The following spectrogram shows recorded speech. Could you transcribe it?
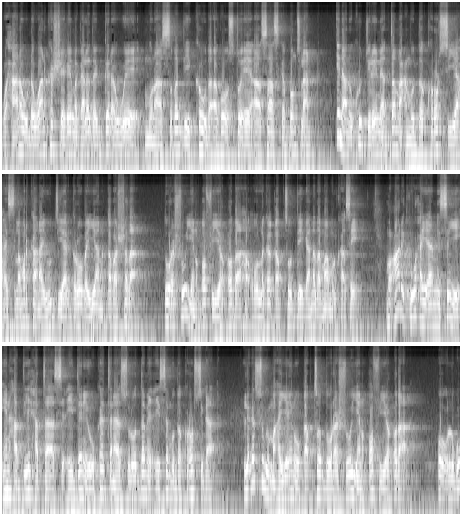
Waxaana uu dhowaan ka sheegay magaalada garawe munaasabadii kowda agoosto ee aasaaska puntland. Inaanu ku jirin damac muddo kororsiya islamarkaana ay u diyaargaroobayaan qabashada. Doorashooyin qof iyo cod ah oo laga qabto deegaanada maamulkaasi mucaaridku waxay aaminsan yihiin haddii xataa siciidani uu ka tanaasulo damaciisa muddo kororsiga laga sugi mahayo inuu qabto doorashooyin qof iyo cod ah oo lagu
